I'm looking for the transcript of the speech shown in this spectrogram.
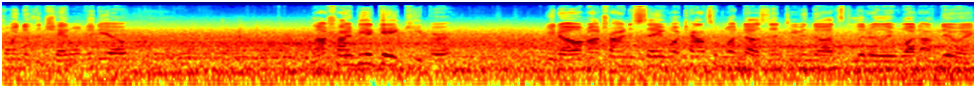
point of the channel video. I'm not trying to be a gatekeeper. You know, I'm not trying to say what counts and what doesn't, even though that's literally what I'm doing.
